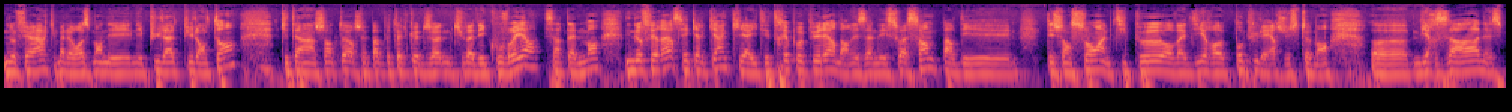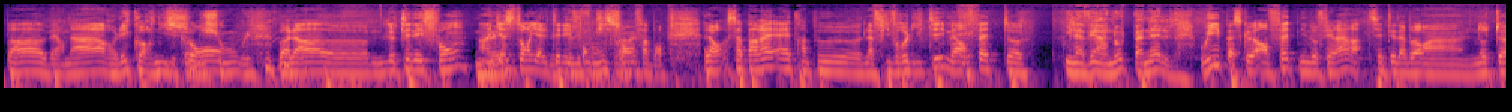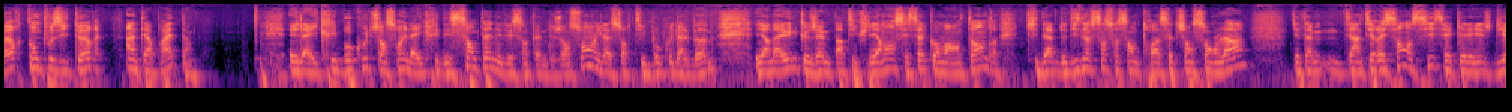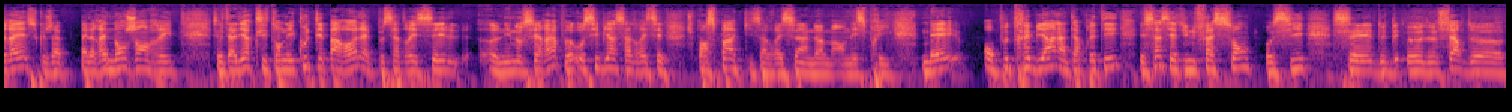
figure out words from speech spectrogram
Nino Ferrer qui malheureusement n'est plus là depuis longtemps, qui était un chanteur, je sais pas, peut-être que John tu vas découvrir certainement. Nino Ferrer, c'est quelqu'un qui a été très populaire dans les années 60 par des des chansons un petit peu, on va dire populaires justement. Euh, Mirza, n'est-ce pas, Bernard, les Cornichons, les cornichons oui. voilà, euh, le téléphone, hein, oui, Gaston, il y a le, téléphone, qui sonne. Enfin bon. Alors ça paraît être un peu de la frivolité, mais Et en fait. Euh, il avait un autre panel. Oui, parce que en fait, Nino Ferrer, c'était d'abord un auteur, compositeur, interprète. Et il a écrit beaucoup de chansons, il a écrit des centaines et des centaines de chansons, il a sorti beaucoup d'albums. Et il y en a une que j'aime particulièrement, c'est celle qu'on va entendre, qui date de 1963. Cette chanson-là, qui est intéressant aussi, c'est qu'elle est, je dirais, ce que j'appellerais non genrée. C'est-à-dire que si on écoute les paroles, elle peut s'adresser, Nino Ferrer peut aussi bien s'adresser, je pense pas qu'il s'adressait à un homme en esprit, mais on peut très bien l'interpréter. Et ça c'est une façon aussi c'est de, de, faire de,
